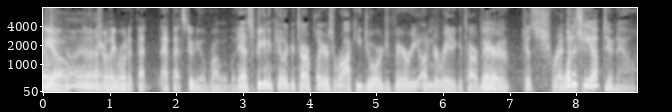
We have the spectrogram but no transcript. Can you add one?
Baby O? O? Oh, And I'm sure they wrote it that at that studio probably. Yeah, speaking of killer guitar players, Rocky George, very underrated guitar player, Very. just shredding. What is he up to now?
